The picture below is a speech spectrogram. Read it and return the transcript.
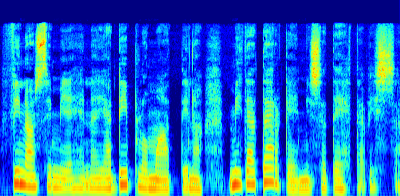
finanssimiehenä ja diplomaattina mitä tärkeimmissä tehtävissä.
